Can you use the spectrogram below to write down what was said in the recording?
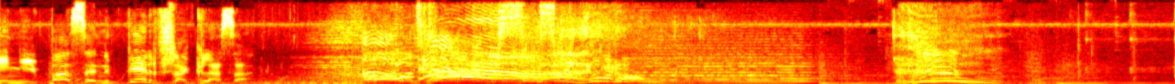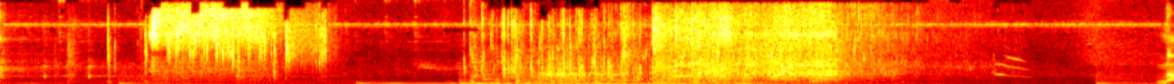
Mini basen pierwsza klasa. Susły górą! No,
